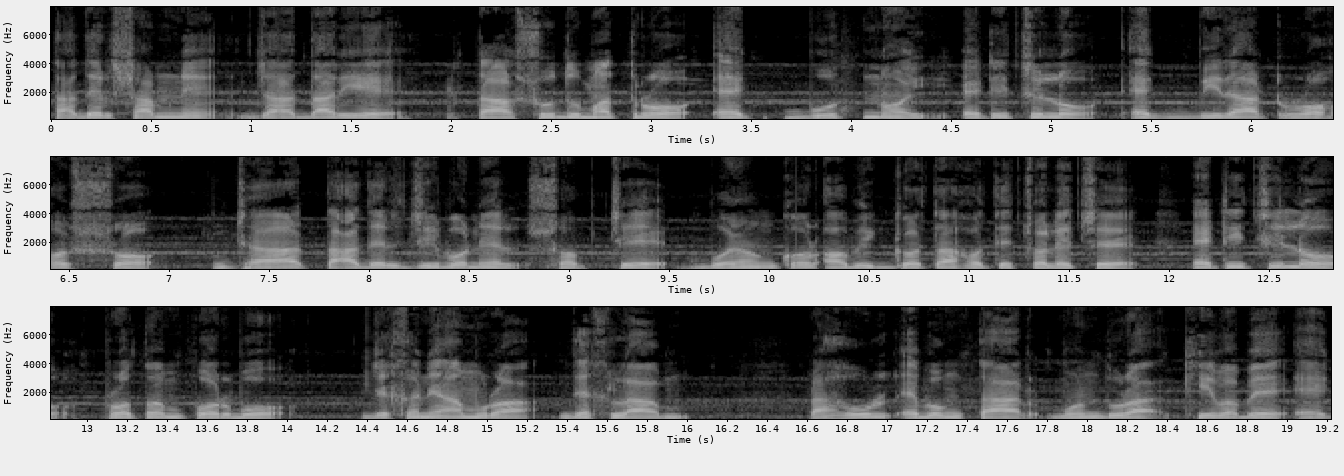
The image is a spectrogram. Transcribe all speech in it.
তাদের সামনে যা দাঁড়িয়ে তা শুধুমাত্র এক ভূত নয়, এটি ছিল এক বিরাট রহস্য। যা তাদের জীবনের সবচেয়ে ভয়ঙ্কর অভিজ্ঞতা হতে চলেছে। এটি ছিল প্রথম পর্ব, যেখানে আমরা দেখলাম রাহুল এবং তার বন্ধুরা কীভাবে এক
